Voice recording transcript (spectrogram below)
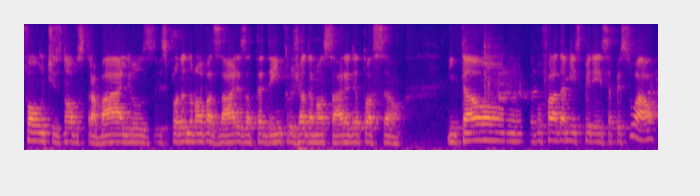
fontes, novos trabalhos, explorando novas áreas até dentro já da nossa área de atuação. Então, eu vou falar da minha experiência pessoal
